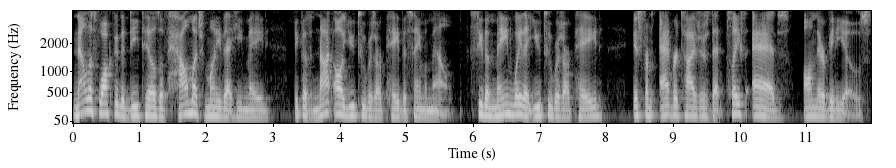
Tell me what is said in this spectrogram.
Now let's walk through the details of how much money that he made because not all YouTubers are paid the same amount. See, the main way that YouTubers are paid is from advertisers that place ads on their videos.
